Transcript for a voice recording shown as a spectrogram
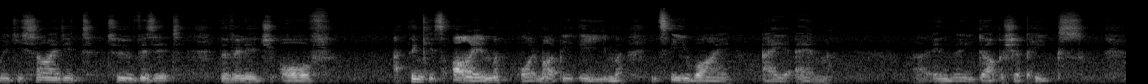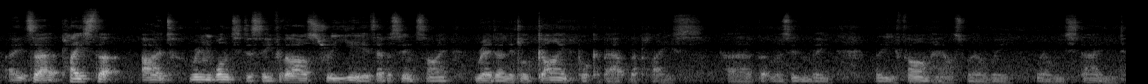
we decided to visit the village of, I think it's Eyam or it might be Eam, it's E-Y-A-M uh, in the Derbyshire Peaks it's a place that I'd really wanted to see for the last three years, ever since I read a little guidebook about the place uh, that was in the, the farmhouse where we, where we stayed.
